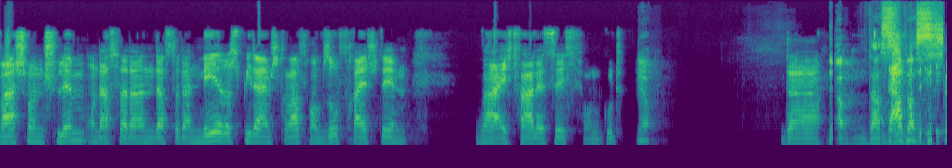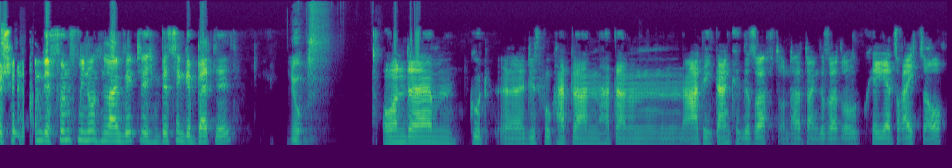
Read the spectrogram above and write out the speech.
war schon schlimm und dass da dann, dass da dann mehrere Spieler im Strafraum so frei stehen, war echt fahrlässig und gut. Ja. Da ja, das, darf man sich nicht beschweren. Da haben wir fünf Minuten lang wirklich ein bisschen gebettelt. Jo. Und ähm, gut, äh, Duisburg hat dann, hat dann artig Danke gesagt und hat dann gesagt, okay, jetzt reicht's auch.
